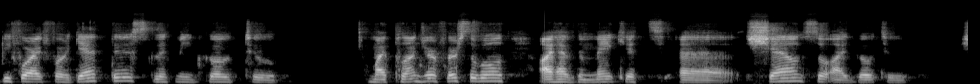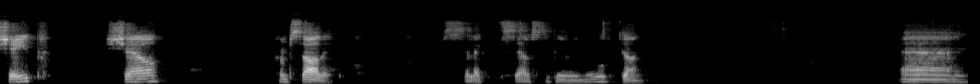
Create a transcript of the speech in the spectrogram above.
before I forget this let me go to my plunger. First of all I have to make it uh, shell so I go to shape shell from solid. Select cells to be removed done. And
